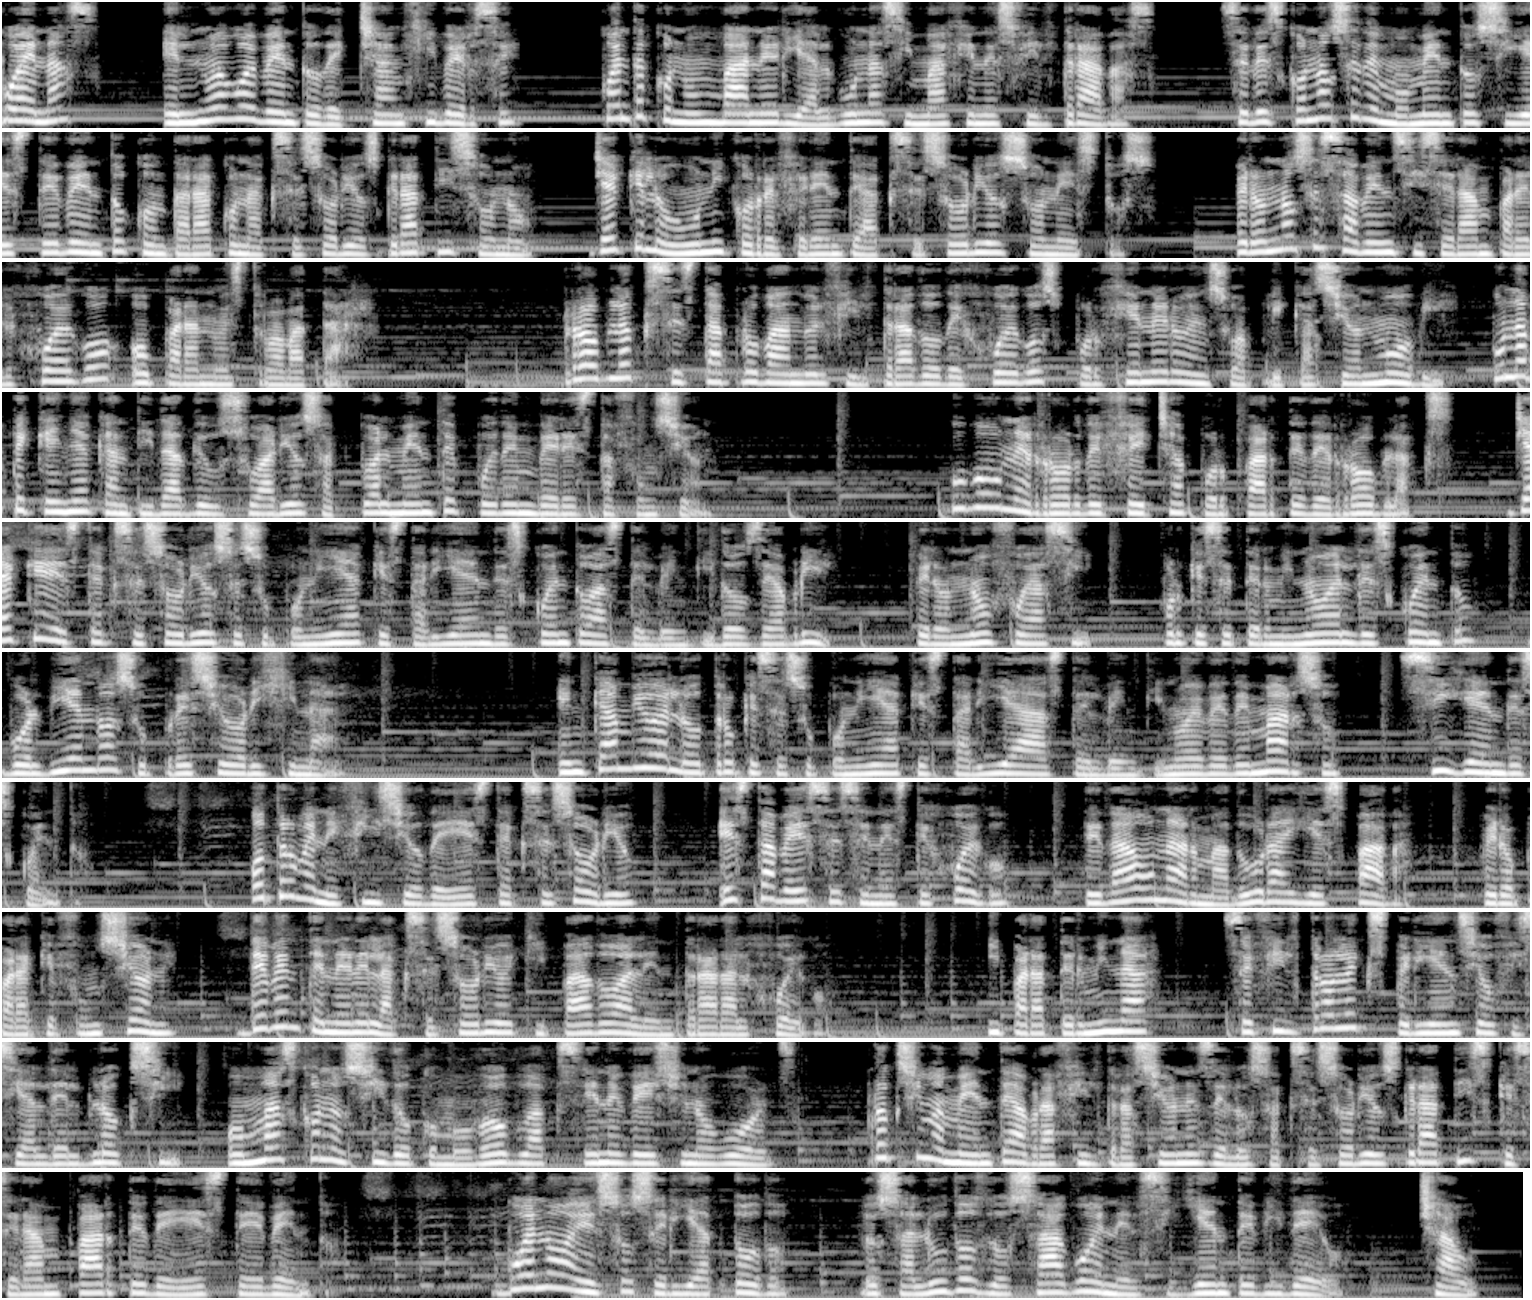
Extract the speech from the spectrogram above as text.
Buenas, el nuevo evento de Changiverse cuenta con un banner y algunas imágenes filtradas. Se desconoce de momento si este evento contará con accesorios gratis o no, ya que lo único referente a accesorios son estos. Pero no se saben si serán para el juego o para nuestro avatar. Roblox está probando el filtrado de juegos por género en su aplicación móvil. Una pequeña cantidad de usuarios actualmente pueden ver esta función. Hubo un error de fecha por parte de Roblox, ya que este accesorio se suponía que estaría en descuento hasta el 22 de abril, pero no fue así, porque se terminó el descuento, volviendo a su precio original. En cambio el otro que se suponía que estaría hasta el 29 de marzo, sigue en descuento. Otro beneficio de este accesorio, esta vez es en este juego, te da una armadura y espada, pero para que funcione, deben tener el accesorio equipado al entrar al juego. Y para terminar, se filtró la experiencia oficial del Bloxy, o más conocido como Roblox Innovation Awards. Próximamente habrá filtraciones de los accesorios gratis que serán parte de este evento. Bueno, eso sería todo. Los saludos los hago en el siguiente video. Chao.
